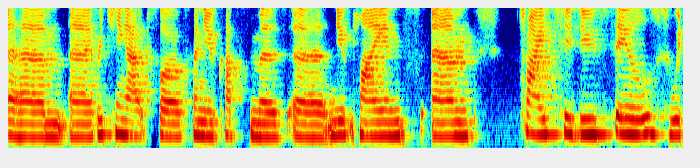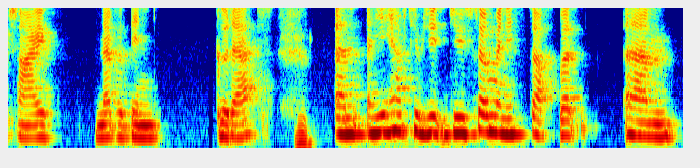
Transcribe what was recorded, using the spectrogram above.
um, uh, reaching out for, for new customers, uh, new clients, um, try to do sales, which I've never been good at. Mm. And, and you have to do so many stuff. But, um,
